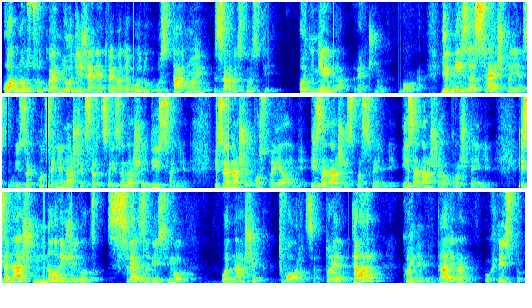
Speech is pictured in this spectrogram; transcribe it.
odnos u kojem ljudi i žene treba da budu u stalnoj zavisnosti od njega večnog Boga. Jer mi za sve što jesmo, i za kucanje našeg srca, i za naše disanje, i za naše postojanje, i za naše spasenje, i za naše oproštenje, i za naš novi život, sve zavisimo od našeg tvorca. To je dar koji nam je darivan u Hristu.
